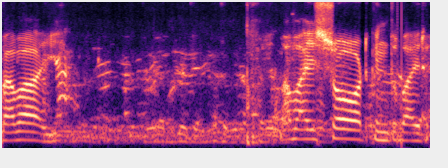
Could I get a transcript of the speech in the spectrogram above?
বাবাই বাবাই শট কিন্তু বাইরে।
